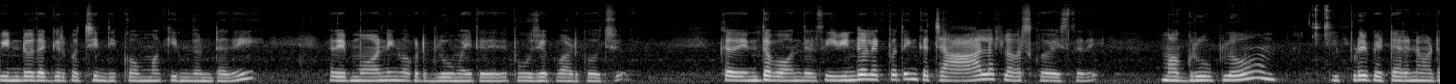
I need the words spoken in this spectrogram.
విండో దగ్గరికి వచ్చింది. కొమ్మ కింద ఉంటుంది. రేపు మార్నింగ్ ఒకటి బ్లూమ్ అవుతుంది పూజకు వాడుకోవచ్చు. కదా ఎంత బాగుంది తెలుసు? ఈ విండో లేకపోతే ఇంకా చాలా ఫ్లవర్స్ వేస్తుంది మా గ్రూప్లో ఇప్పుడే పెట్టారన్నమాట.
